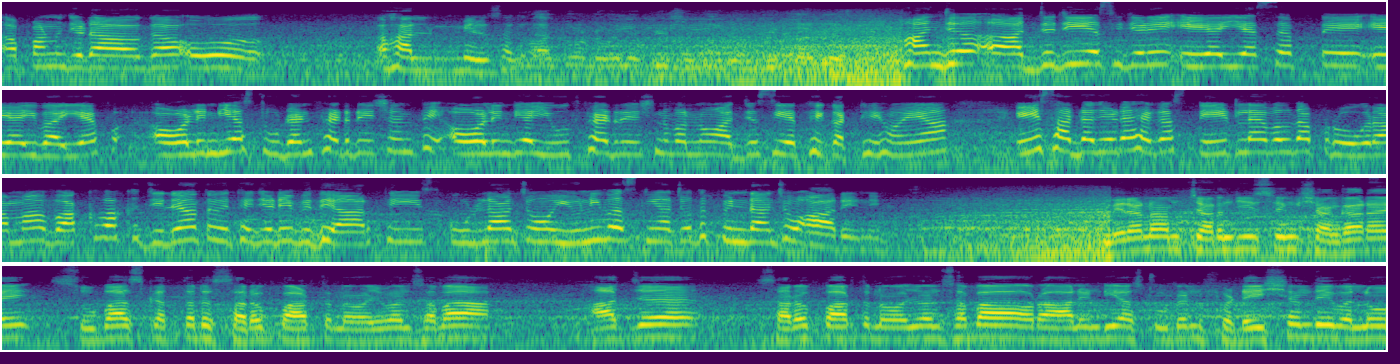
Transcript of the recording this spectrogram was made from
ਆਪਾਂ ਨੂੰ ਜਿਹੜਾ ਹੋਗਾ ਉਹ ਹੱਲ ਮਿਲ ਸਕਦਾ। ਤੁਹਾਡੇ ਵੱਲੋਂ ਕੀ ਸਮਾਗਮ ਕੀਤਾ ਗਿਆ? ਹਾਂਜੀ ਅੱਜ ਜੀ ਅਸੀਂ ਜਿਹੜੇ AISF ਤੇ AIYF all India student federation ਤੇ ਆਲ ਇੰਡੀਆ ਯੂਥ ਫੈਡਰੇਸ਼ਨ ਵੱਲੋਂ ਅੱਜ ਅਸੀਂ ਇੱਥੇ ਇਕੱਠੇ ਹੋਏ ਆ ਇਹ ਸਾਡਾ ਜਿਹੜਾ ਹੈਗਾ ਸਟੇਟ ਲੈਵਲ ਦਾ ਪ੍ਰੋਗਰਾਮ ਆ। ਵੱਖ-ਵੱਖ ਜ਼ਿਲ੍ਹਿਆਂ ਤੋਂ ਇੱਥੇ ਜਿਹੜੇ ਵਿਦਿਆਰਥੀ ਸਕੂਲਾਂ ਚੋਂ ਯੂਨੀਵਰਸਿਟੀਆਂ ਚੋਂ ਤੇ ਪਿੰਡਾਂ ਚੋਂ ਆ ਰਹੇ ਨੇ। ਮੇਰਾ ਨਾਮ ਚਰਨਜੀਤ ਸਿੰਘ ਸ਼ੰਗਾਰਾਏ ਸੂਬਾ ਸਕੱਤਰ ਸਰਵ ਭਾਰਤ ਨੌਜਵਾਨ ਸਭਾ। ਅੱਜ ਸਰਵ ਭਾਰਤ ਨੌਜਵਾਨ ਸਭਾ ਔਰ ਆਲ ਇੰਡੀਆ ਸਟੂਡੈਂਟ ਫੈਡਰੇਸ਼ਨ ਦੇ ਵੱਲੋਂ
